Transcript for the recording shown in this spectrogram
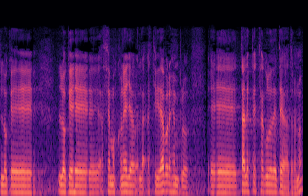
lo que lo que hacemos con ella, la actividad, por ejemplo, eh, tal espectáculo de teatro, ¿no?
